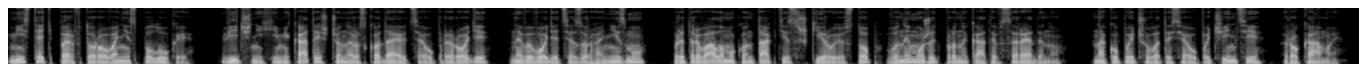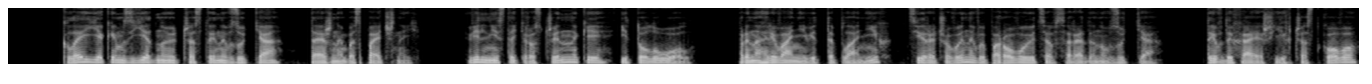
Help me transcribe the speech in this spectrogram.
містять перфторовані сполуки, Вічні хімікати, що не розкладаються у природі, не виводяться з організму, при тривалому контакті з шкірою стоп вони можуть проникати всередину, накопичуватися у печінці роками. Клей, яким з'єднують частини взуття, теж небезпечний. Він містить розчинники і толуол. При нагріванні від тепла ніг ці речовини випаровуються всередину взуття. Ти вдихаєш їх частково,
